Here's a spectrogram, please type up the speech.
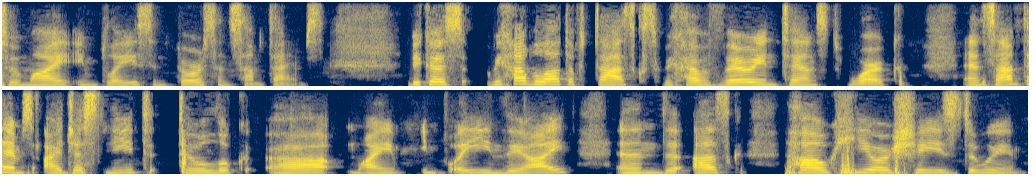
to my employees in person sometimes because we have a lot of tasks we have very intense work and sometimes i just need to look uh, my employee in the eye and ask how he or she is doing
